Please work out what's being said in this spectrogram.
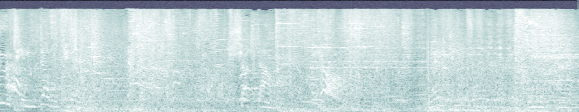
Blue team double kill. Shut down. Red team's inhibitor has been destroyed.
